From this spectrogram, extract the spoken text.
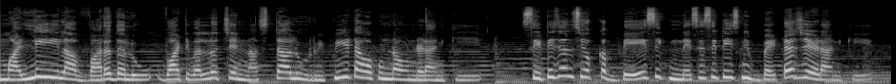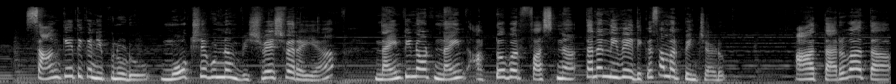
మళ్ళీ ఇలా వరదలు వాటి వల్ల వచ్చే నష్టాలు రిపీట్ అవ్వకుండా ఉండడానికి సిటిజన్స్ యొక్క బేసిక్ నెసెసిటీస్ని బెటర్ చేయడానికి సాంకేతిక నిపుణుడు Mokshagundam Visvesvaraya nineteen naught nine October ఫస్ట్న తన నివేదిక సమర్పించాడు. ఆ తర్వాత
